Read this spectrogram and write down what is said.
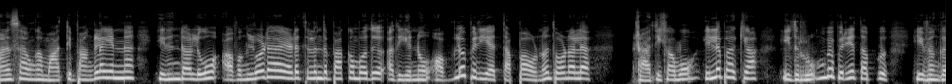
மனசை அவங்க மாற்றிப்பாங்களா என்ன? இருந்தாலும் அவங்களோட இடத்துல இருந்து பார்க்கும்போது அது இன்னும் அவ்வளோ பெரிய தப்பாக ஒன்றும் தோணலை. ராதிகாவும் இல்லை பாக்கியா இது ரொம்ப பெரிய தப்பு. இவங்க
